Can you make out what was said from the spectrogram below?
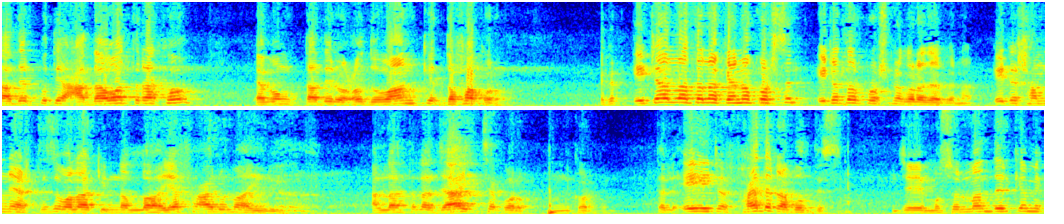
তাদের প্রতি আদাওয়াত রাখো এবং তাদের অদওয়ানকে দফা করো। এখন এটা আল্লাহ তালা কেন করছেন? এটা তো প্রশ্ন করা যাবে না। এটা সামনে আসতেছে ওলা কিন্নাল্লাহ আল্লাহ তালা যা ইচ্ছা করবেন। তাহলে এই এটার ফায়দাটা বলতেছে, যে মুসলমানদেরকে আমি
